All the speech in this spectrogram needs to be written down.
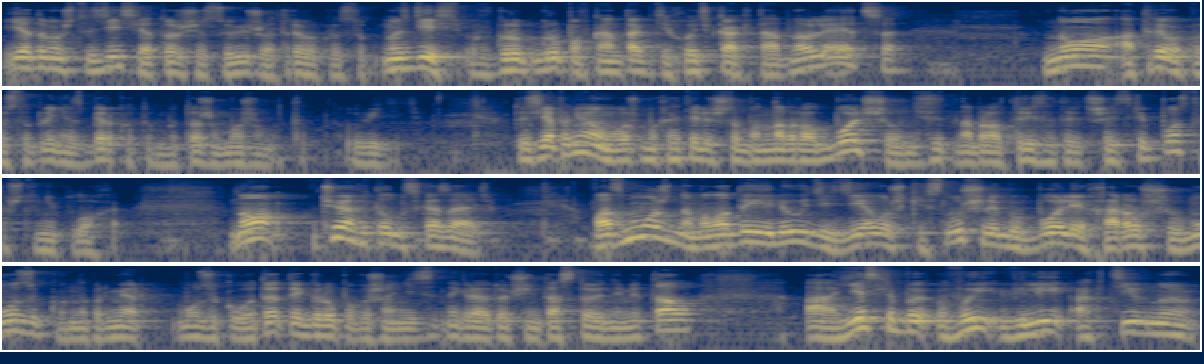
И я думаю, что здесь я тоже сейчас увижу отрывок выступления. Но здесь в групп, группа ВКонтакте хоть как-то обновляется, но отрывок выступления с Беркутом мы тоже можем это увидеть. То есть я понимаю, может мы хотели, чтобы он набрал больше, он действительно набрал 336 репостов, что неплохо. Но что я хотел бы сказать. Возможно, молодые люди, девушки слушали бы более хорошую музыку, например, музыку вот этой группы, потому что они действительно играют очень достойный металл, а если бы вы вели активную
